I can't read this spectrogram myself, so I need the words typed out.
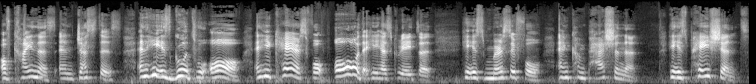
of kindness and justice, and he is good to all, and he cares for all that he has created. He is merciful and compassionate. He is patient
